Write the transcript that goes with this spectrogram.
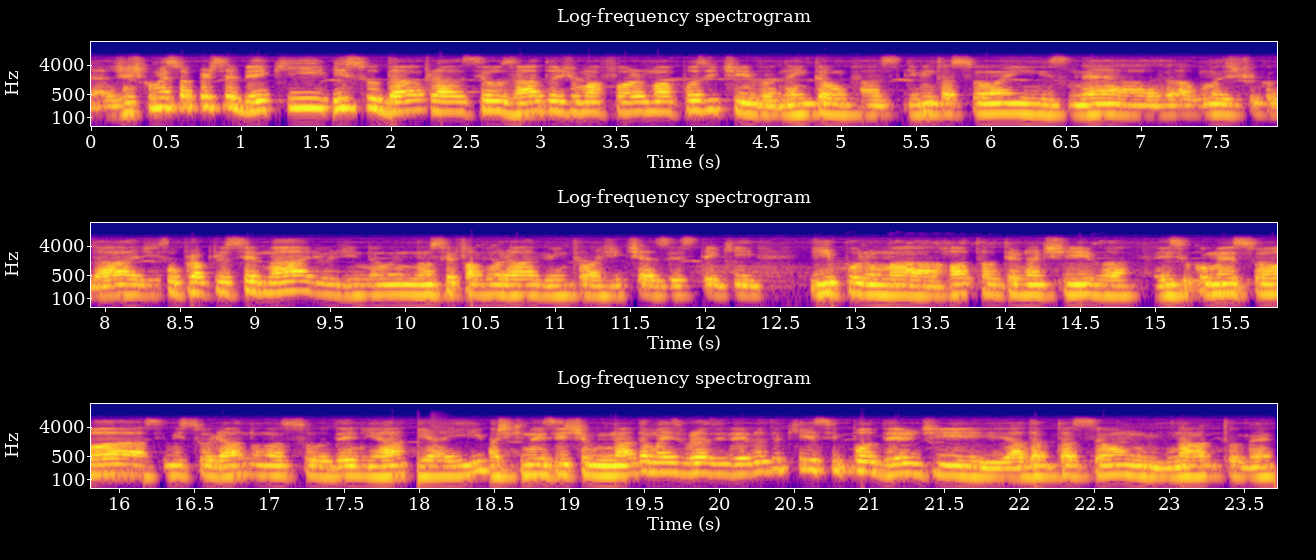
a gente começou a perceber que isso dá para ser usado de uma forma positiva, né? Então as limitações, né, algumas dificuldades, o próprio cenário de não, não ser favorável, então a gente às vezes tem que ir por uma rota alternativa. Isso começou a se misturar no nosso DNA e aí acho que não existe nada mais brasileiro do que esse poder de adaptação nato, né?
